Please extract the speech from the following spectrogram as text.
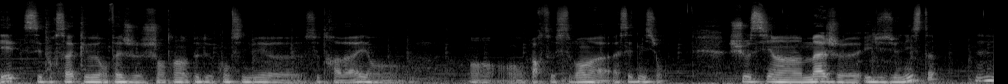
Et c'est pour ça que en fait je, je suis en train un peu de continuer euh, ce travail en, en- en participant à, à cette mission. Je suis aussi un mage illusionniste Mhm.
